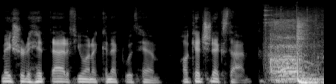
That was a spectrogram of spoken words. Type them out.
make sure to hit that if you want to connect with him. I'll catch you next time. Um,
